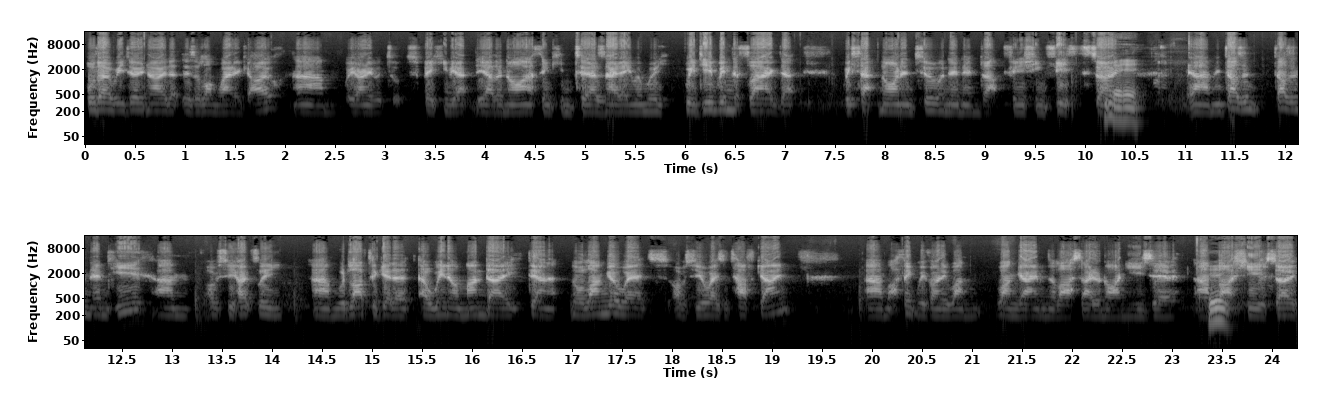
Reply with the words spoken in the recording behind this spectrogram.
Although we do know that there's a long way to go. Um, we only were speaking about the other night. I think in 2018 when we, we did win the flag that we sat nine and two and then ended up finishing fifth. So yeah. um, it doesn't doesn't end here. Um, obviously, hopefully, um, would love to get a, a, win on Monday down at Noarlunga, where it's obviously always a tough game. Um, I think we've only won one game in the last eight or nine years there um, last year. So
